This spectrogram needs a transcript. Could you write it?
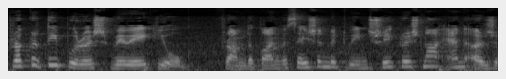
Prakriti Purush Vivek Yog from the conversation between Sri Krishna and Arjuna.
